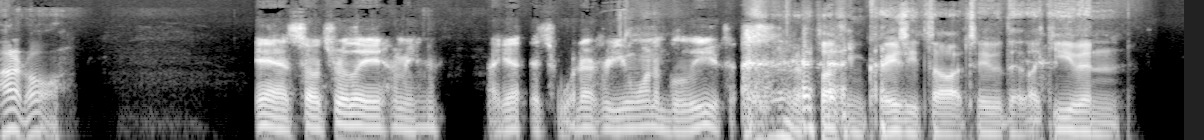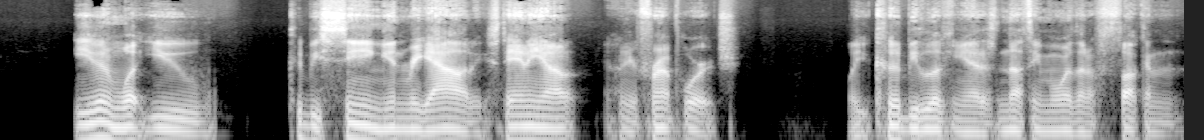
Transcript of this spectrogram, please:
Not at all. Yeah. So it's really, I mean, I guess it's whatever you want to believe. I a fucking crazy thought too that like even even what you could be seeing in reality, standing out on your front porch, what you could be looking at is nothing more than a fucking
